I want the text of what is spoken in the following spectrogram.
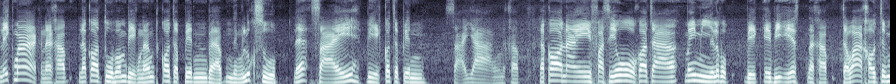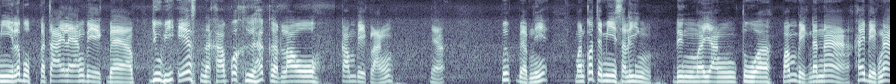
เล็กมากนะครับ แล้วก็ตัวปั๊มเบรกนั้นก็จะเป็นแบบ 1 ลูกสูบ และสายเบรกก็จะเป็นสายยางนะครับ แล้วก็ใน f a z i o ก็จะไม่มีระบบเบรก ABS นะครับ แต่ว่าเขาจะมีระบบกระจายแรงเบรกแบบ UBS นะครับ ก็คือถ้าเกิดเรากำเบรกหลังเนี่ยปึ๊บแบบนี้มันก็จะมีสลิงดึงมายังตัวปั๊มเบรกด้านหน้า ให้เบรกหน้า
